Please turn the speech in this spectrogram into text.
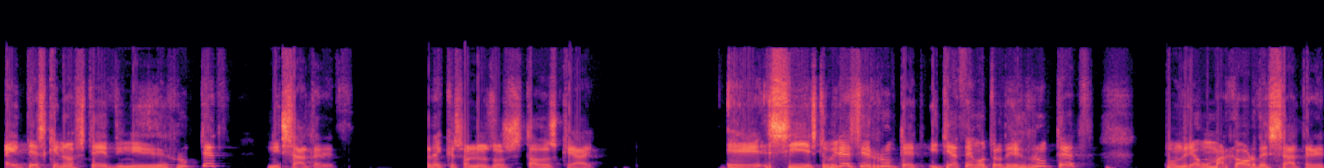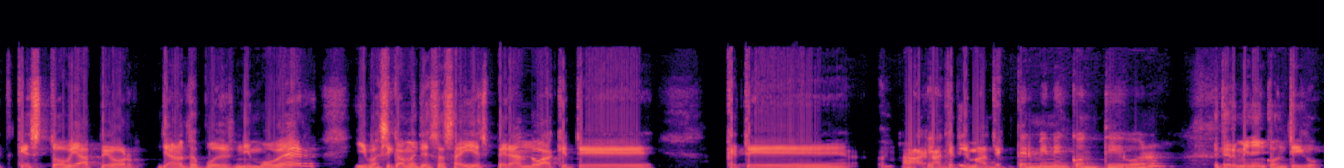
Parade es que no esté ni disrupted ni shattered, ¿vale? que son los dos estados que hay. Eh, si estuvieras disrupted y te hacen otro disrupted, pondrían un marcador de shattered, que es todavía peor. Ya no te puedes ni mover y básicamente estás ahí esperando a que te que te a, a que te maten Terminen contigo, ¿no? que terminen contigo.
